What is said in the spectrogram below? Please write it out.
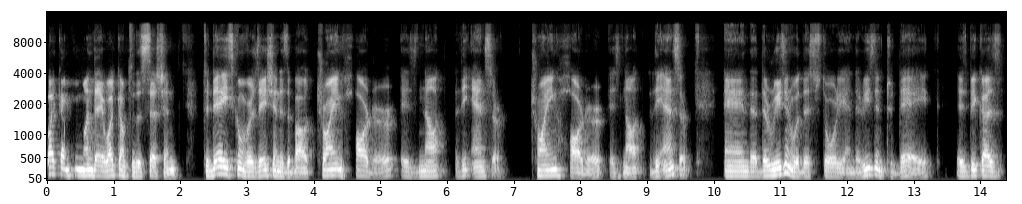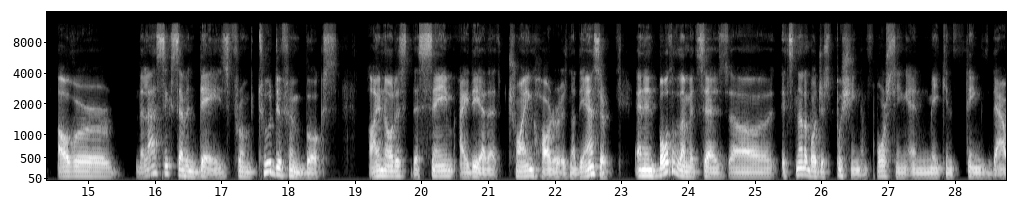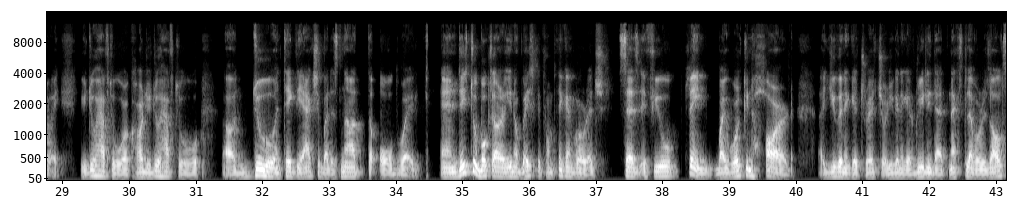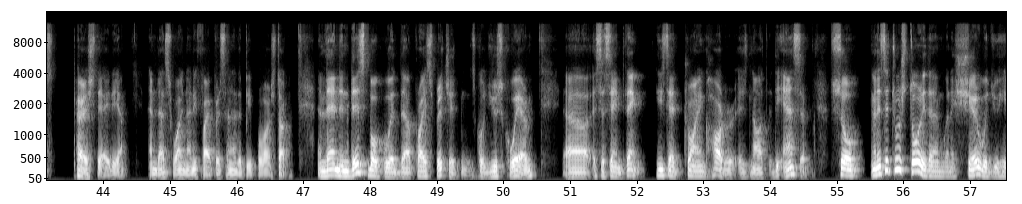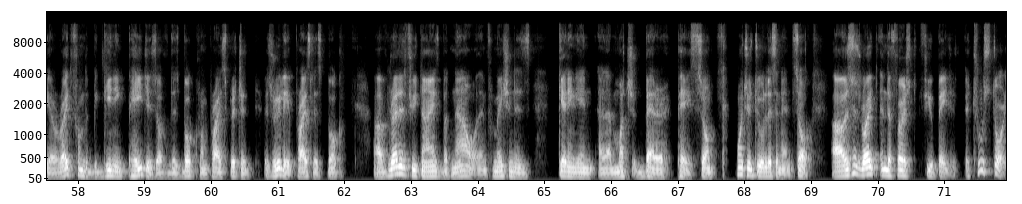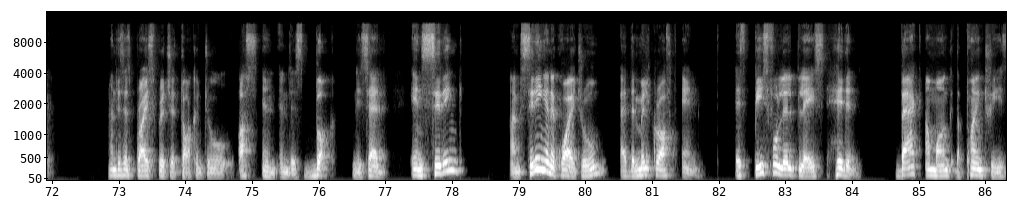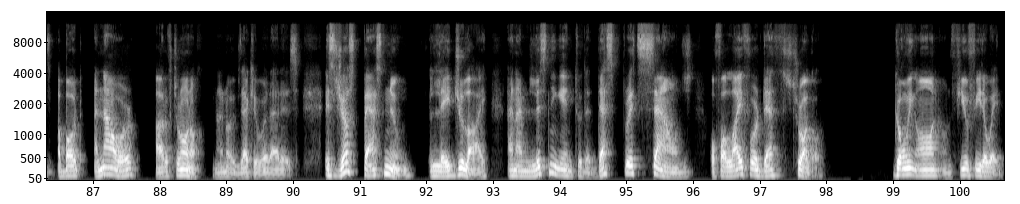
Welcome to Monday. Welcome to the session. Today's conversation is about trying harder is not the answer. Trying harder is not the answer. And the reason with this story and the reason today is because over the last six, seven days from two different books, I noticed the same idea that trying harder is not the answer. And in both of them, it says uh, it's not about just pushing and forcing and making things that way. You do have to work hard. You do have to uh, do and take the action, but it's not the old way. And these two books are, you know, basically from Think and Grow Rich. Says if you think by working hard uh, you're going to get rich or you're going to get really that next level results, perish the idea. And that's why 95% of the people are stuck. And then in this book with uh, Price Pritchett, it's called U Square, uh, it's the same thing. He said trying harder is not the answer. So, and it's a true story that I'm going to share with you here, right from the beginning pages of this book from Price Pritchett. It's really a priceless book. I've read it a few times, but now the information is getting in at a much better pace. So I want you to listen in. So uh, this is right in the first few pages, a true story. And this is Price Pritchett talking to us in, in this book. And he said, in sitting, I'm sitting in a quiet room at the Millcroft Inn. a peaceful little place hidden back among the pine trees about an hour out of Toronto. I know exactly where that is. It's just past noon, late July, and I'm listening in to the desperate sounds of a life or death struggle going on on a few feet away.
